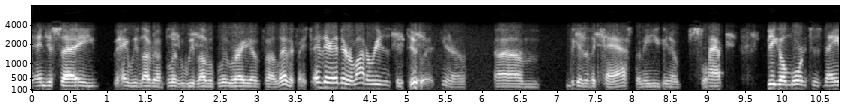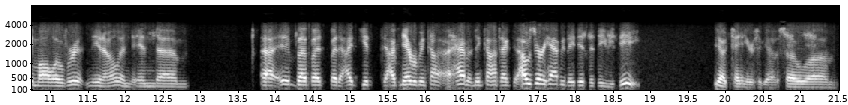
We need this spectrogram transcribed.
and just say hey we love a blue we love a blu-ray of uh, leatherface. And there there are a lot of reasons to do it you know um because of the cast. I mean you you know slap Viggo Mortensen's name all over it, you know, and and um, uh, but but but I get I've never been con- I haven't been contacted. I was very happy they did the DVD, you know, ten years ago. So um,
